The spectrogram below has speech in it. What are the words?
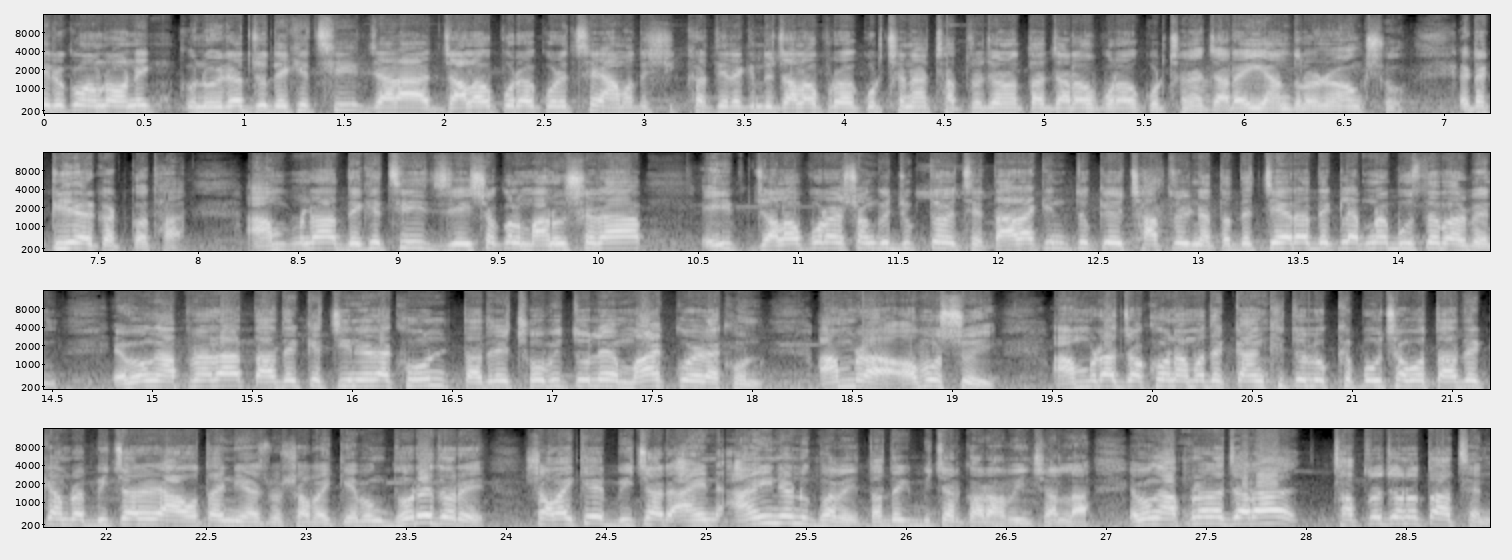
এরকম আমরা অনেক নৈরাজ্য দেখেছি যারা জ্বালাও পোড়াও করেছে আমাদের শিক্ষার্থীরা কিন্তু জ্বালাও পোড়াও করছে না ছাত্র জনতা জ্বালাও পোড়াও করছে না যারা এই আন্দোলনের অংশ। এটা ক্লিয়ার কাট কথা। আমরা দেখেছি যে সকল মানুষেরা এই জ্বালাও পোড়ার সঙ্গে যুক্ত হয়েছে তারা কিন্তু কেউ ছাত্রই না তাদের চেহারা দেখলে আপনারা বুঝতে পারবেন। এবং আপনারা তাদেরকে চিনে রাখুন তাদের ছবি তুলে মার্ক করে রাখুন। আমরা অবশ্যই আমরা যখন আমাদের কাঙ্ক্ষিত লক্ষ্যে পৌঁছাবো, তাদেরকে আমরা বিচারের আওতায় নিয়ে আসব সবাইকে এবং ধরে ধরে সবাইকে বিচার আইন আইনানুগভাবে তাদের বিচার করা হবে ইনশাল্লাহ এবং আপনারা যারা ছাত্র জনতা আছেন,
